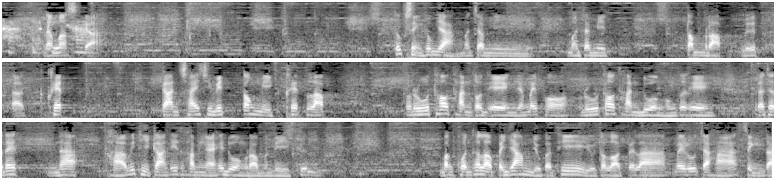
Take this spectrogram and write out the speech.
ค่ะสวัสนาดีมัสค่ะการทุกสิ่งทุกอย่างมันจะมีมันจะมีตำรับหรือเอ่อเคล็ดการใช้ชีวิตต้องมีเคล็ดลับ รู้เท่าทันตนเองยังไม่พอรู้เท่าทันดวงของตัวเอง แล้วจะได้นะหาวิธีการที่จะทำไงให้ดวงเรามันดีขึ้น บางคนถ้าเราไปย่ำอยู่กับที่อยู่ตลอดเวลา ไม่รู้จะหาสิ่งใด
